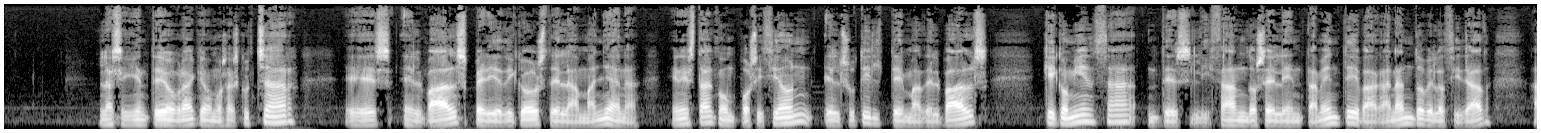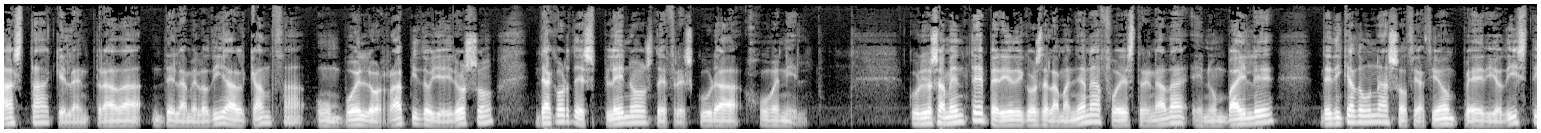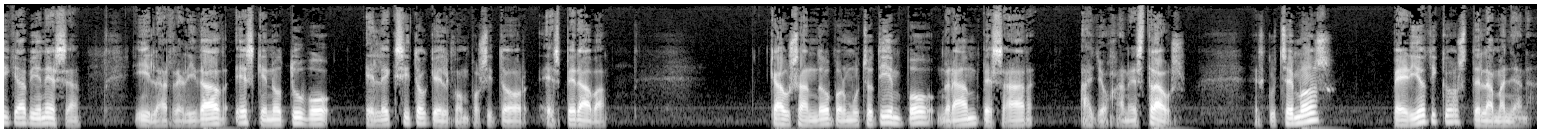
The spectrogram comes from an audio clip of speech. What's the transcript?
La siguiente obra que vamos a escuchar es el vals Periódicos de la Mañana. En esta composición, el sutil tema del vals, que comienza deslizándose lentamente, va ganando velocidad hasta que la entrada de la melodía alcanza un vuelo rápido y airoso de acordes plenos de frescura juvenil. Curiosamente, Periódicos de la Mañana fue estrenada en un baile dedicado a una asociación periodística vienesa, y la realidad es que no tuvo el éxito que el compositor esperaba, causando por mucho tiempo gran pesar a Johann Strauss. Escuchemos Periódicos de la Mañana.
